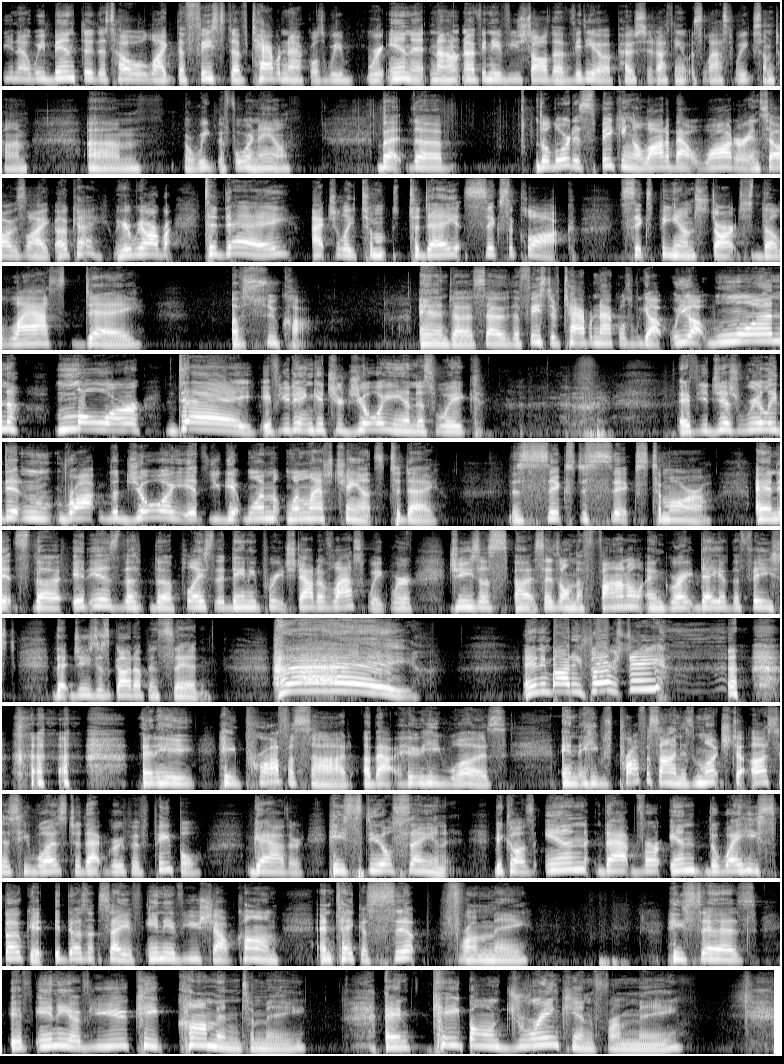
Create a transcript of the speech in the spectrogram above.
you know, we've been through this whole like the Feast of Tabernacles. We were in it, and I don't know if any of you saw the video I posted. I think it was last week sometime, um, or week before now. But the the Lord is speaking a lot about water, and so I was like, okay, here we are. Today, actually, to, today at six o'clock, six p.m. starts the last day of Sukkot. And uh, so the Feast of Tabernacles, we got, we got one more day. If you didn't get your joy in this week, if you just really didn't rock the joy, it's, you get one, one last chance today. The six to six tomorrow. And it's the, it is the, the place that Danny preached out of last week, where Jesus uh, says on the final and great day of the feast that Jesus got up and said, Hey, anybody thirsty? and he, he prophesied about who he was. And he was prophesying as much to us as he was to that group of people gathered. He's still saying it because in that ver- in the way he spoke it, it doesn't say if any of you shall come and take a sip from me. He says if any of you keep coming to me and keep on drinking from me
